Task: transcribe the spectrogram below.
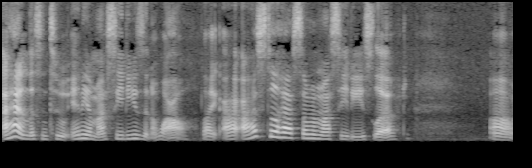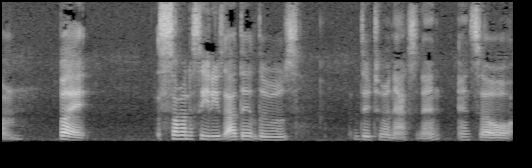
I hadn't listened to any of my CDs in a while. Like I, I still have some of my CDs left. Um, but some of the CDs I did lose due to an accident, and so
